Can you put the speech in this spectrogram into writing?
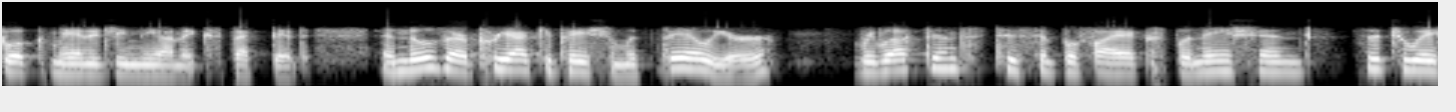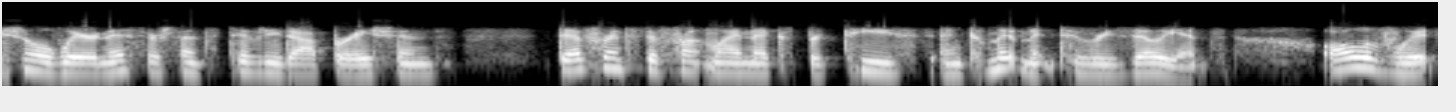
book, Managing the Unexpected. And those are preoccupation with failure, reluctance to simplify explanations, situational awareness or sensitivity to operations, deference to frontline expertise, and commitment to resilience all of which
